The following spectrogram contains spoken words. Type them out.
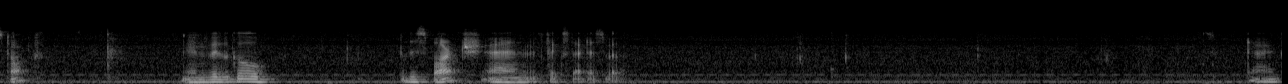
stop and we'll go to this part and we'll fix that as well tag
